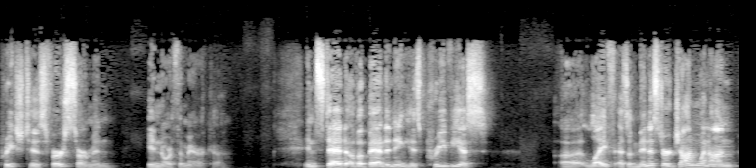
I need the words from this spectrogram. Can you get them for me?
preached his first sermon in North America. Instead of abandoning his previous uh, life as a minister, John went on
